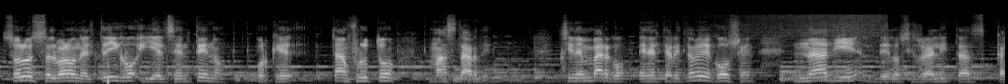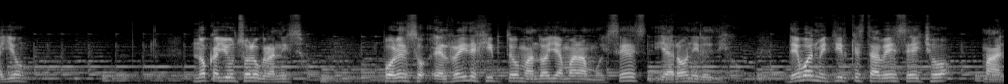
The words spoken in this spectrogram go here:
Solo se salvaron el trigo y el centeno, porque dan fruto más tarde. Sin embargo, en el territorio de Goshen nadie de los israelitas cayó. No cayó un solo granizo. Por eso el rey de Egipto mandó a llamar a Moisés y a Aarón y les dijo, debo admitir que esta vez he hecho mal.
